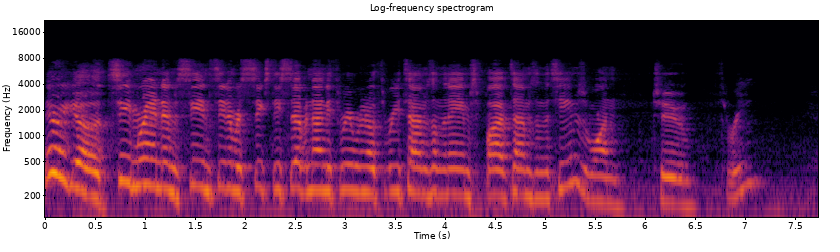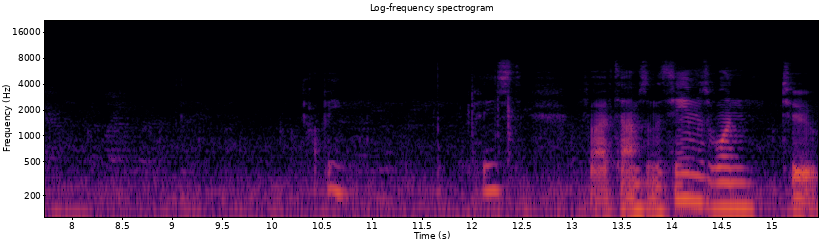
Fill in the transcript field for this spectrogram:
Here we go. Team random CNC number 6793. We're going to go three times on the names, five times on the teams. One, two, three. Copy. Paste. Five times on the teams. One, two,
